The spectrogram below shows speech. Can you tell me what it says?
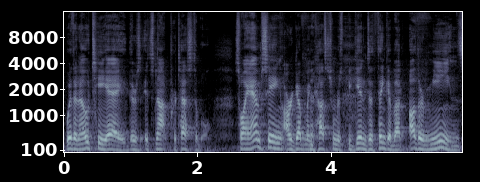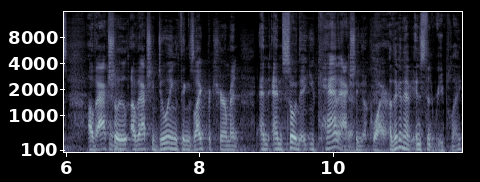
With an OTA, there's, it's not protestable. So I am seeing our government customers begin to think about other means of actually of actually doing things like procurement, and, and so that you can actually acquire. Are they going to have instant replay?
